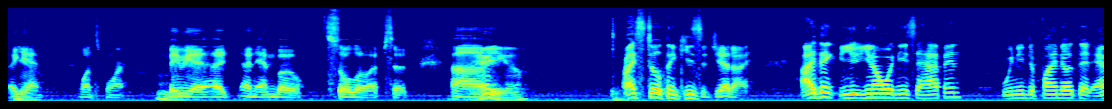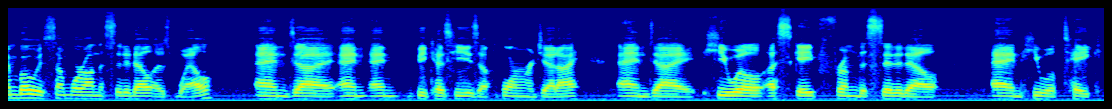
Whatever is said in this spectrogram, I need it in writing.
again, once more. Maybe a, a, an Embo solo episode. Um, there you go. I still think he's a Jedi. I think you, you know what needs to happen. We need to find out that Embo is somewhere on the Citadel as well, and uh, and and because he's a former Jedi, and uh, he will escape from the Citadel, and he will take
